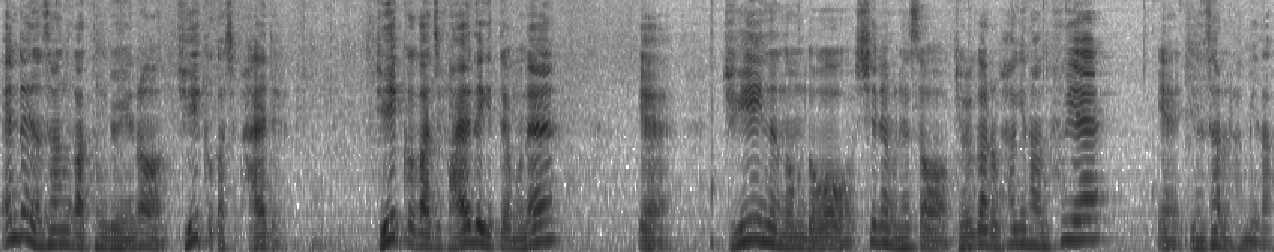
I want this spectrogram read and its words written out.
엔드 연산 같은 경우에는 뒤에 것까지 봐야 돼. 뒤에 것까지 봐야 되기 때문에, 예, 뒤에 있는 놈도 실행을 해서 결과를 확인한 후에, 예, 연산을 합니다.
